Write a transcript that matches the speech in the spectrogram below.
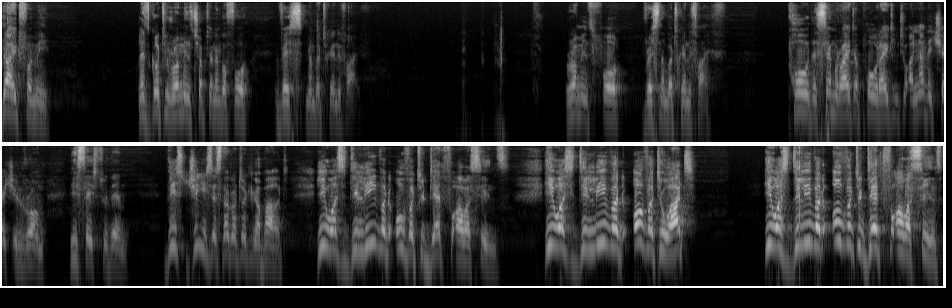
died for me. Let's go to Romans chapter number 4, verse number 25. Romans 4, verse number 25. Paul, the same writer, Paul writing to another church in Rome, he says to them, This Jesus that we're talking about, he was delivered over to death for our sins. He was delivered over to what? He was delivered over to death for our sins.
